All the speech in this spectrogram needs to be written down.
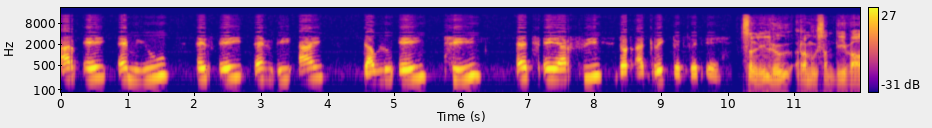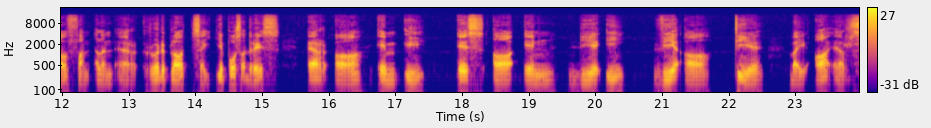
R-A-M-U-S-A-N-D-I-W-A-T at arc.agric.za. Salilu Ramusandiwa van LNR Rodeplaat, sy e-posadres r u S A N D I W A T by arc.agric.za.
